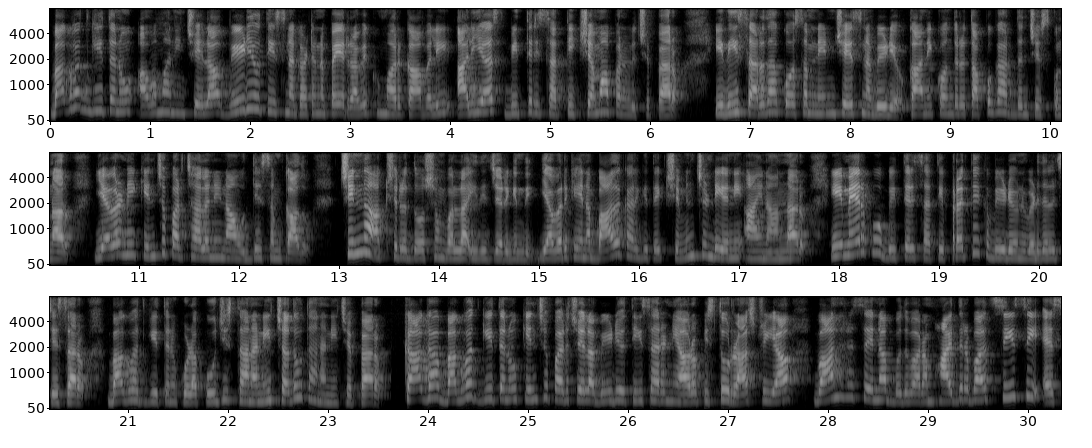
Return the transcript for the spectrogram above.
భగవద్గీతను అవమానించేలా వీడియో తీసిన ఘటనపై రవికుమార్ కావలి అలియాస్ బిత్తిరి సత్తి క్షమాపణలు చెప్పారు. ఇది సరదా కోసం నేను చేసిన వీడియో కానీ కొందరు తప్పుగా అర్థం చేసుకున్నారు. ఎవరిని కించపరచాలని నా ఉద్దేశం కాదు. చిన్న అక్షర దోషం వల్ల ఇది జరిగింది. ఎవరికైనా బాధ కలిగితే క్షమించండి అని ఆయన అన్నారు. ఈ మేరకు బిత్తిరి సత్తి ప్రత్యేక వీడియోను విడుదల చేశారు. భగవద్గీతను కూడా పూజిస్తానని చదువుతానని చెప్పారు. కాగా భగవద్గీతను కించపరిచేలా వీడియో తీశారని ఆరోపిస్తూ రాష్ట్రీయ వానరసేన బుధవారం హైదరాబాద్ సి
